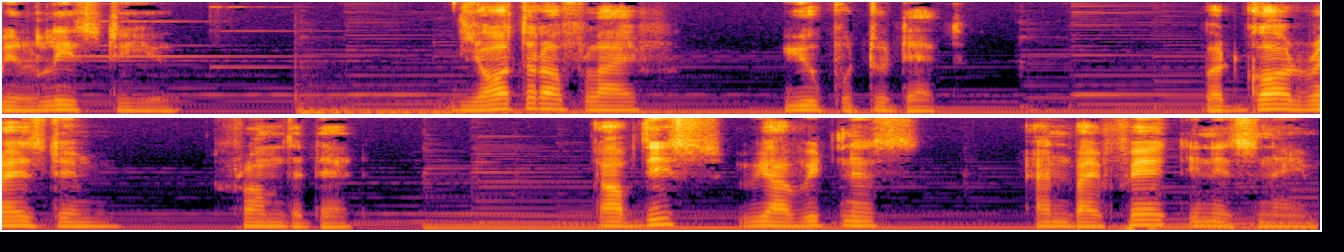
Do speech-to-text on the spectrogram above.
be released to you. The author of life you put to death, but God raised him from the dead. Of this we are witness, and by faith in his name.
